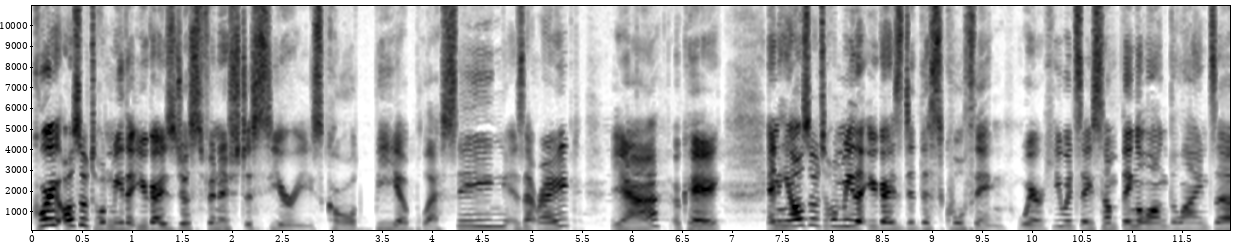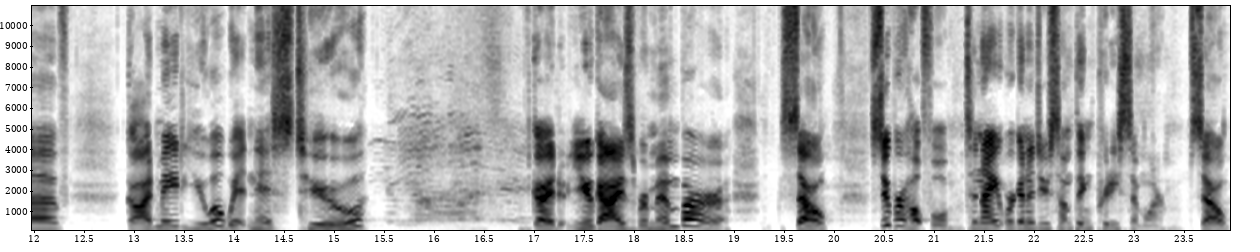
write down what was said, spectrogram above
Corey also told me that you guys just finished a series called Be a Blessing. Is that right? Yeah, okay. And he also told me that you guys did this cool thing where he would say something along the lines of, God made you a witness to. Good. You guys remember. So, super helpful. Tonight we're going to do something pretty similar. So,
